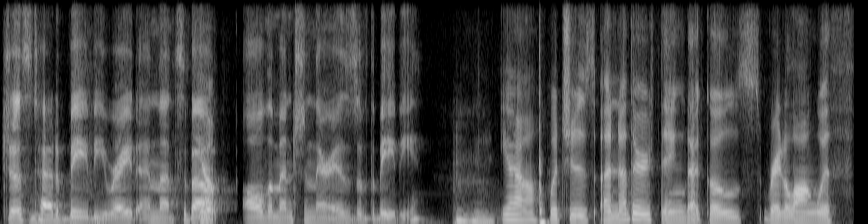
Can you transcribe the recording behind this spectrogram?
just had a baby, right? And that's about yep. all the mention there is of the baby. Mm-hmm. Yeah, which is another thing that goes right along with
